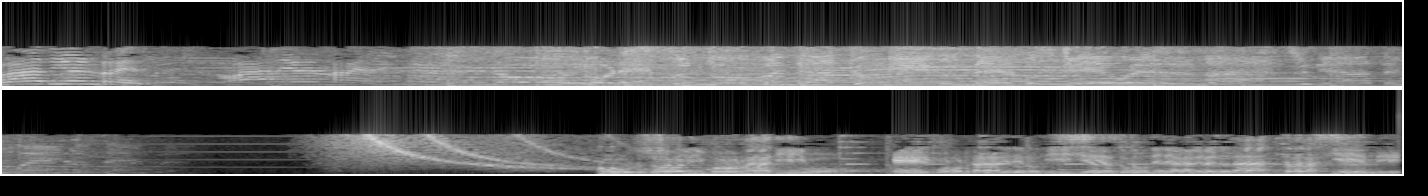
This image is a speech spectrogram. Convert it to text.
Radio en Red. Radio en Red. Cursor Informativo, el portal de noticias donde la verdad trasciende.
